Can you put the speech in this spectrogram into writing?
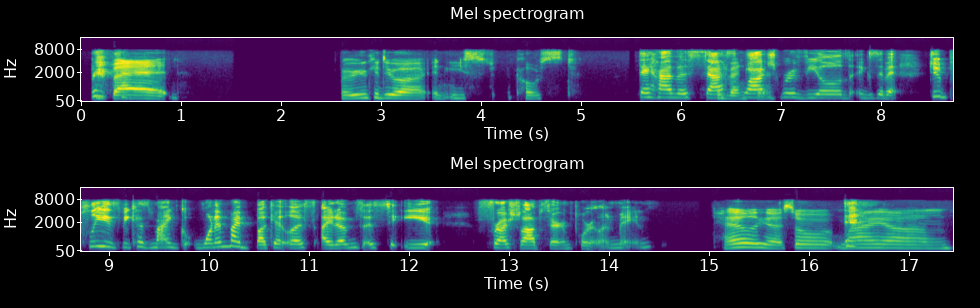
Bet. Maybe you could do a an East Coast. They have a Sasquatch adventure. revealed exhibit, dude. Please, because my one of my bucket list items is to eat fresh lobster in Portland, Maine. Hell yeah! So my um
